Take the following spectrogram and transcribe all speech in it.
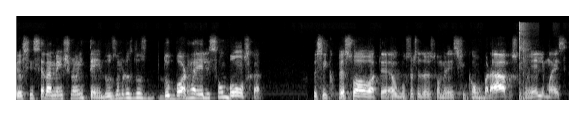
eu sinceramente não entendo. Os números do, do Borja, eles são bons, cara. Eu sei que o pessoal, até alguns torcedores palmeirenses ficam bravos com ele, mas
